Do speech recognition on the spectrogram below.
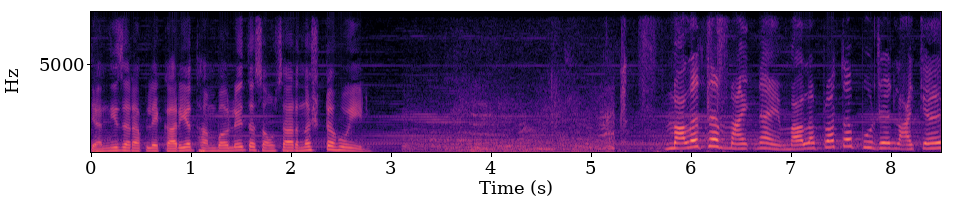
त्यांनी जर आपले कार्य थांबवले तर संसार नष्ट होईल. मला तर माहीत नाही. मला प्रथम पूजन नाही केले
